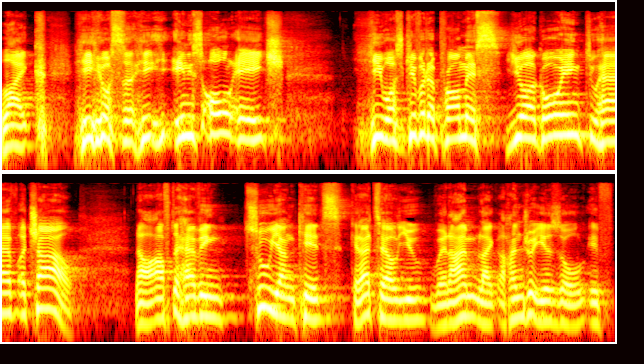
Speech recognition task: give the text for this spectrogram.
Like he was, uh, a, he, in his old age, he was given a promise: you are going to have a child. Now, after having two young kids, can I tell you, when I'm like 100 years old, if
